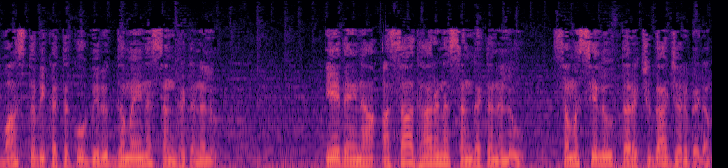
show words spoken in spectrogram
వాస్తవికతకు విరుద్ధమైన సంఘటనలు. ఏదైనా అసాధారణ సంఘటనలు సమస్యలు తరచుగా జరగడం.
